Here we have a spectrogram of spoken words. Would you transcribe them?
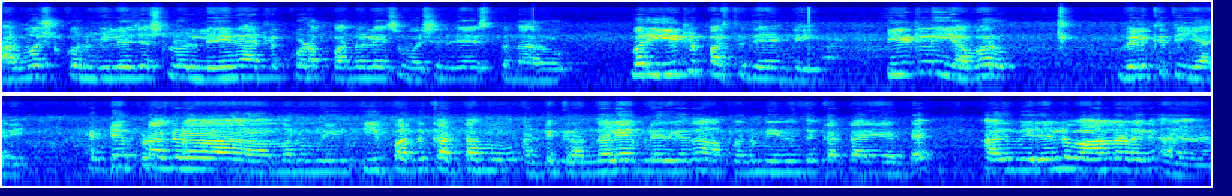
ఆల్మోస్ట్ కొన్ని విలేజెస్లో లేని వాటికి కూడా పన్నులు వేసి వసూలు చేస్తున్నారు. మరి వీటి పరిస్థితి ఏంటి? వీటిని ఎవరు వెలికి తీయాలి? అంటే ఇప్పుడు అక్కడ మనం ఈ- పన్ను కట్టాము అంటే గ్రంథాలయం లేదు కదా ఆ పన్ను మేము ఎందుకు కట్టాలి అంటే అది మీరు వెళ్ళి వాళ్ళని అడగ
